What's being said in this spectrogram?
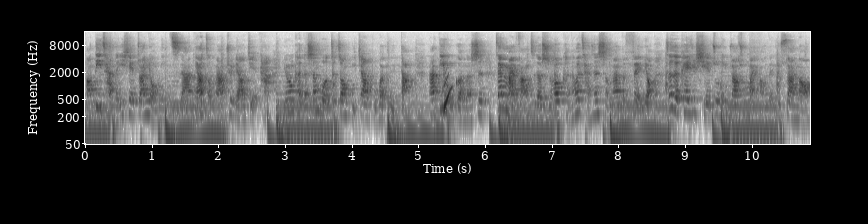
房地产的一些专有名词啊，你要怎么样去了解它？因为可能生活之中比较不会遇到。那第五个呢，是在买房子的时候可能会产生什么样的费用？这个可以去协助你抓出买房的预算哦。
